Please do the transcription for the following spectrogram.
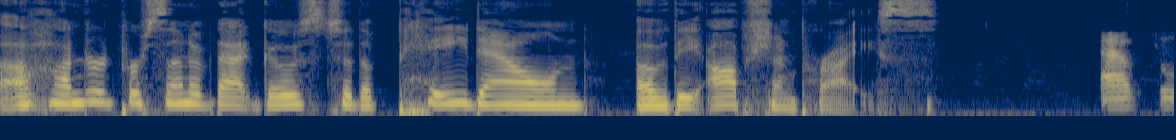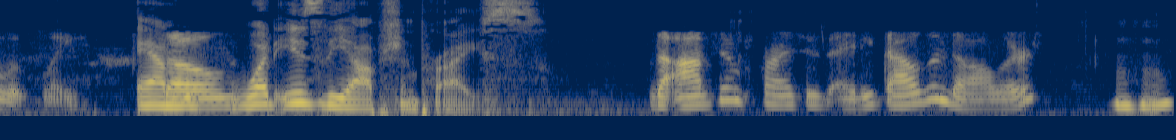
a hundred percent of that goes to the pay down of the option price. Absolutely. And So- what is the option price? The option price is eighty thousand dollars. Mhm.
